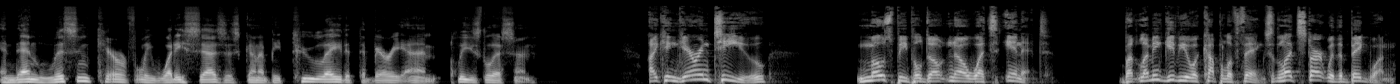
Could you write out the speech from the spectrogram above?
and then listen carefully what he says is going to be too late at the very end. Please listen. I can guarantee you most people don't know what's in it. But let me give you a couple of things. And let's start with the big one.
